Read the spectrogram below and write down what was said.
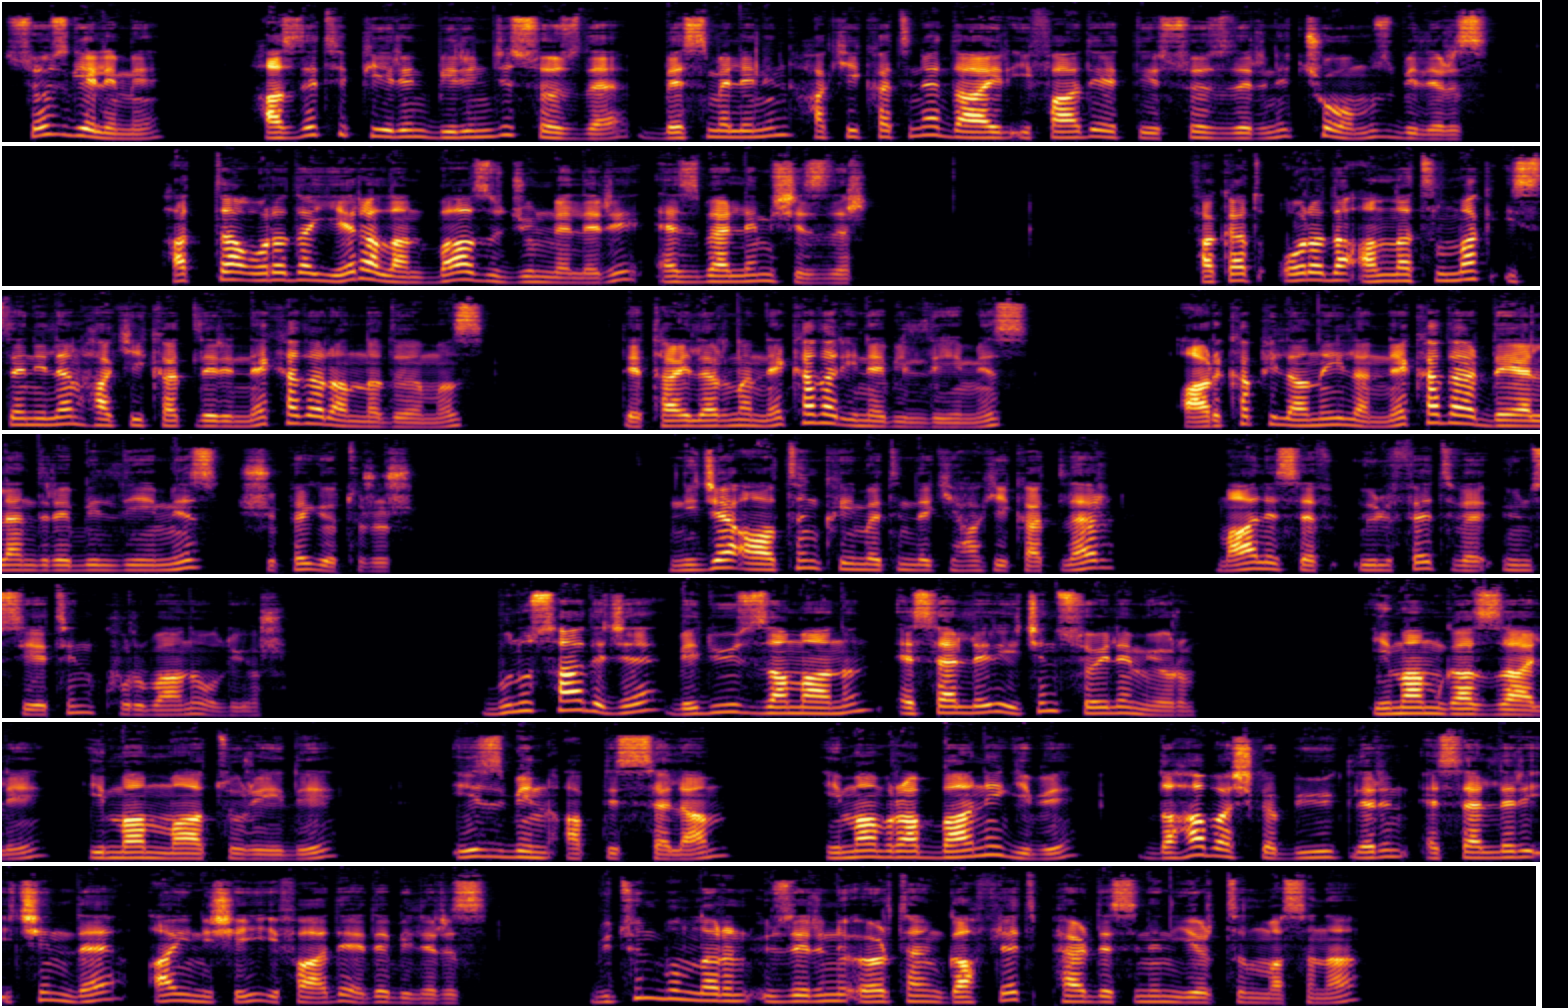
Söz gelimi, Hazreti Pir'in birinci sözde Besmele'nin hakikatine dair ifade ettiği sözlerini çoğumuz biliriz. Hatta orada yer alan bazı cümleleri ezberlemişizdir. Fakat orada anlatılmak istenilen hakikatleri ne kadar anladığımız, detaylarına ne kadar inebildiğimiz, arka planıyla ne kadar değerlendirebildiğimiz şüphe götürür. Nice altın kıymetindeki hakikatler maalesef ülfet ve ünsiyetin kurbanı oluyor. Bunu sadece Bediüzzaman'ın eserleri için söylemiyorum. İmam Gazali, İmam Maturidi, İz bin Abdüsselam, İmam Rabbani gibi daha başka büyüklerin eserleri için de aynı şeyi ifade edebiliriz. Bütün bunların üzerini örten gaflet perdesinin yırtılmasına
